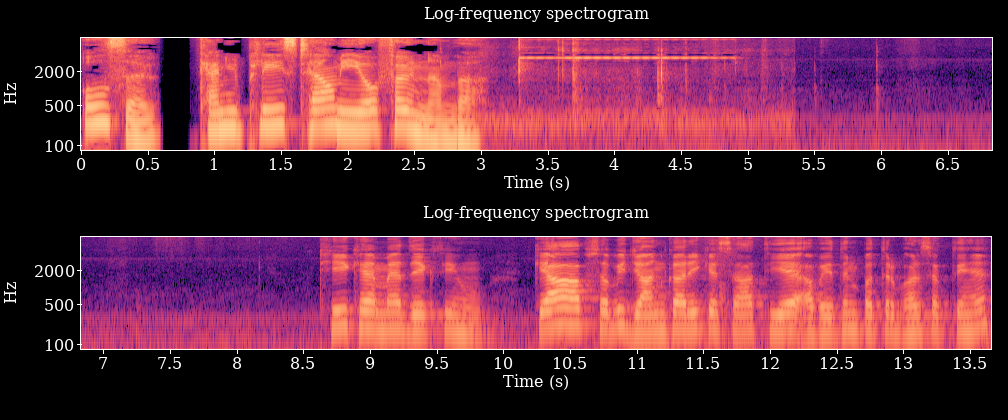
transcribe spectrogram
Also, can you please tell me your phone number? ठीक है मैं देखती हूँ क्या आप सभी जानकारी के साथ यह आवेदन पत्र भर सकते हैं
